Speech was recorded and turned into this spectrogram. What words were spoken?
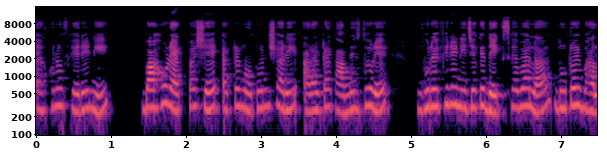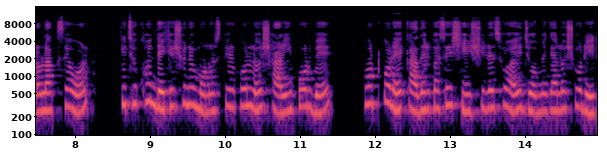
এখনও ফেরেনি। বাহুর একপাশে একটা নতুন শাড়ি আর একটা কামিজ ধরে ঘুরে ফিরে নিজেকে দেখছে বেলা। দুটোই ভালো লাগছে ওর। কিছুক্ষণ দেখে শুনে মনস্থির করল, শাড়ি পরবে। হুট করে কাঁধের কাছে শিরশিরে ছোঁয়ায় জমে গেল শরীর।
